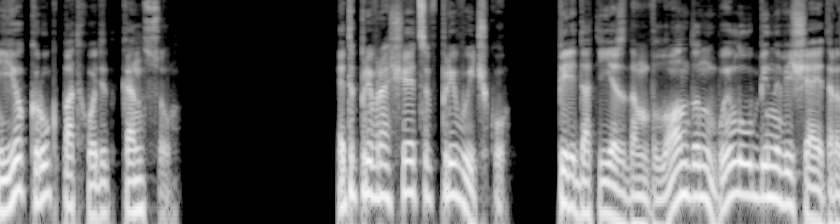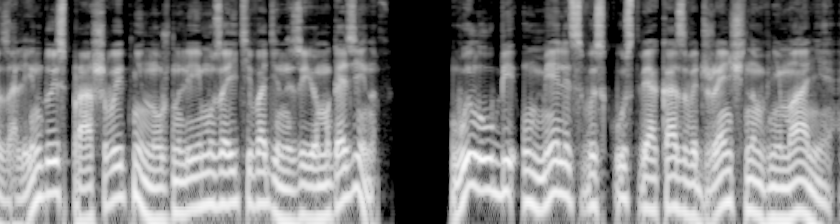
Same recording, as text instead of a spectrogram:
Ее круг подходит к концу. Это превращается в привычку — Перед отъездом в Лондон Уиллоуби навещает Розалинду и спрашивает, не нужно ли ему зайти в один из ее магазинов. Уиллоуби умелец в искусстве оказывать женщинам внимание,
